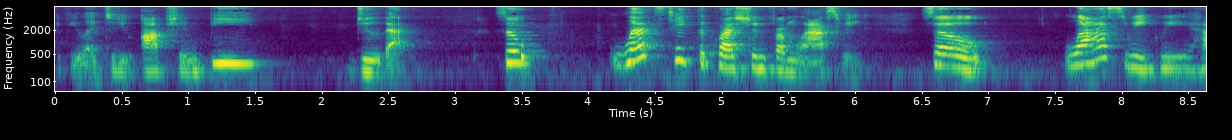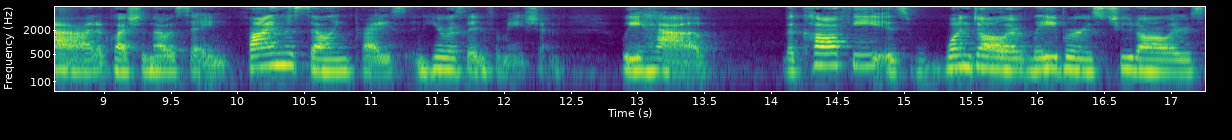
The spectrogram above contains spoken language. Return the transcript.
If you like to do option B, do that. So let's take the question from last week. So last week we had a question that was saying, find the selling price, and here was the information. We have the coffee is $1, labor is $2,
